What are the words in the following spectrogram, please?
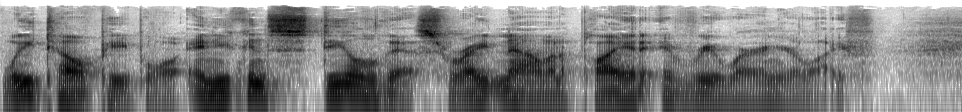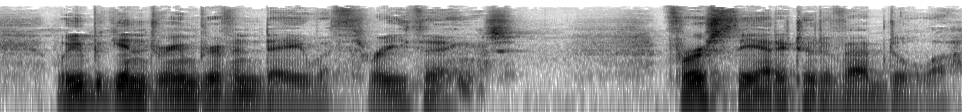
we tell people, and you can steal this right now and apply it everywhere in your life. We begin Dream Driven Day with three things. First, the attitude of Abdullah.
